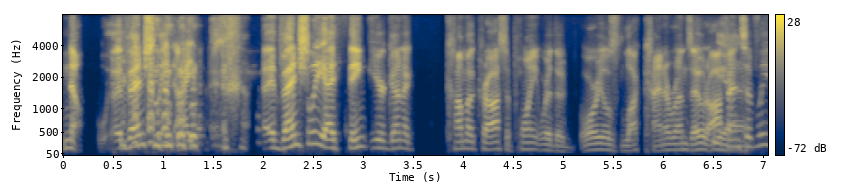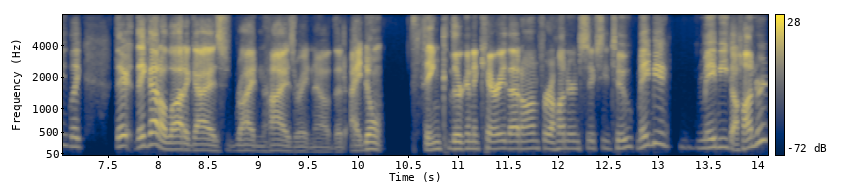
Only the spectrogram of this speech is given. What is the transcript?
No, eventually, I eventually I think you're gonna come across a point where the Orioles' luck kind of runs out Yeah. offensively. Like they they got a lot of guys riding highs right now that I don't think they're gonna carry that on for 162, maybe maybe 100.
